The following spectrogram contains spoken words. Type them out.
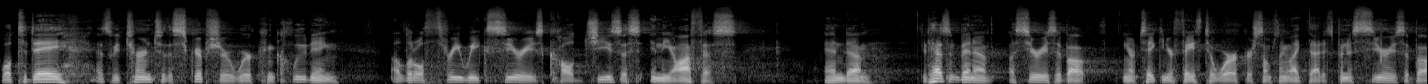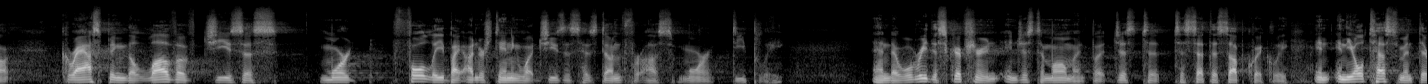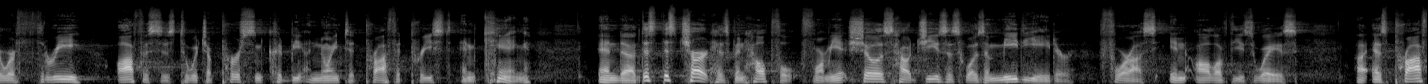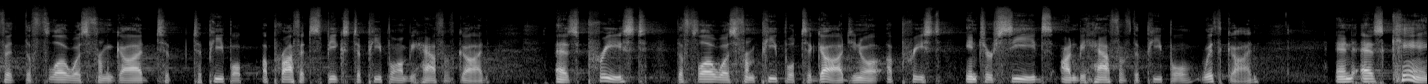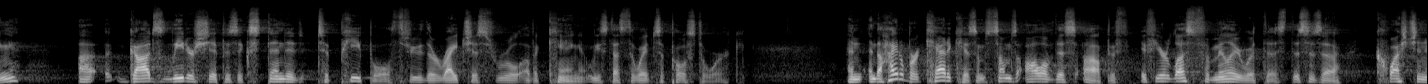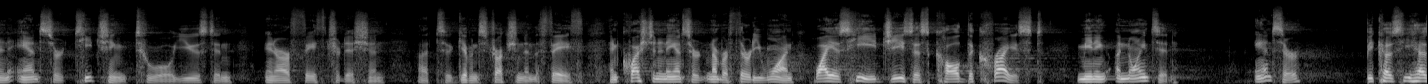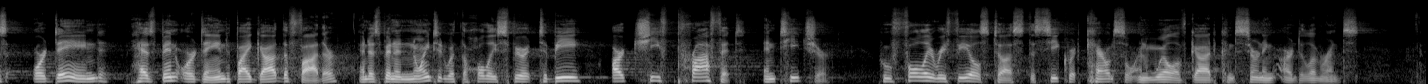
Well, today, as we turn to the scripture, we're concluding a little three week series called Jesus in the Office. And um, it hasn't been a, a series about you know, taking your faith to work or something like that. It's been a series about grasping the love of Jesus more fully by understanding what Jesus has done for us more deeply. And uh, we'll read the scripture in, in just a moment, but just to, to set this up quickly. In, in the Old Testament, there were three offices to which a person could be anointed prophet, priest, and king. And uh, this, this chart has been helpful for me. It shows how Jesus was a mediator for us in all of these ways. Uh, as prophet, the flow was from God to, to people. A prophet speaks to people on behalf of God. As priest, the flow was from people to God. You know, a, a priest intercedes on behalf of the people with God. And as king, uh, God's leadership is extended to people through the righteous rule of a king. At least that's the way it's supposed to work. And, and the Heidelberg Catechism sums all of this up. If, if you're less familiar with this, this is a question and answer teaching tool used in, in our faith tradition uh, to give instruction in the faith. And question and answer number 31 Why is he, Jesus, called the Christ, meaning anointed? Answer Because he has ordained has been ordained by God the Father and has been anointed with the Holy Spirit to be our chief prophet and teacher, who fully reveals to us the secret counsel and will of God concerning our deliverance.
